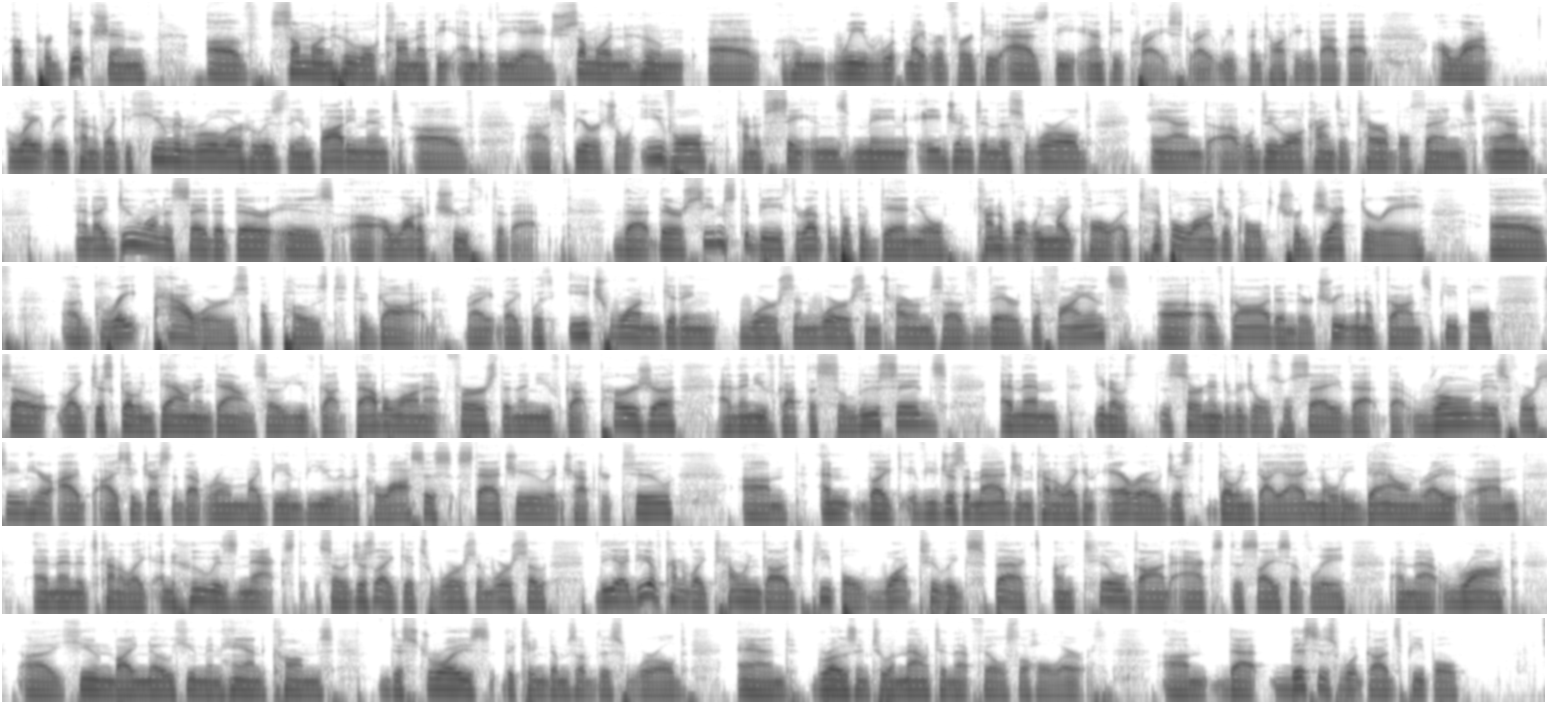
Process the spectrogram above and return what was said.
a prediction of someone who will come at the end of the age, someone whom uh, whom we w- might refer to as the Antichrist. Right? We've been talking about that a lot lately, kind of like a human ruler who is the embodiment of uh, spiritual evil, kind of Satan's main agent in this world, and uh, will do all kinds of terrible things. And and I do want to say that there is uh, a lot of truth to that. That there seems to be throughout the book of Daniel kind of what we might call a typological trajectory of uh, great powers opposed to God, right? Like with each one getting worse and worse in terms of their defiance uh, of God and their treatment of God's people. So, like, just going down and down. So, you've got Babylon at first, and then you've got Persia, and then you've got the Seleucids. And then, you know, certain individuals will say that that Rome is foreseen here. I, I suggested that Rome might be in view in the Colossus statue in chapter 2. Um, and like if you just imagine kind of like an arrow just going diagonally down, right? Um, and then it's kind of like, and who is next? So just like gets worse and worse. So the idea of kind of like telling God's people what to expect until God acts decisively and that rock uh, hewn by no human hand comes, destroys the kingdoms of this world, and grows into a mountain that fills the whole earth. Um, that this is what God's people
